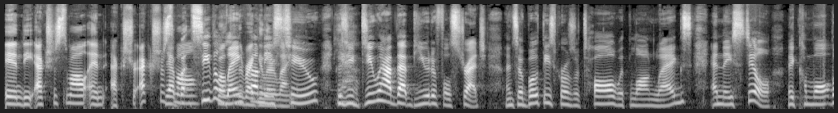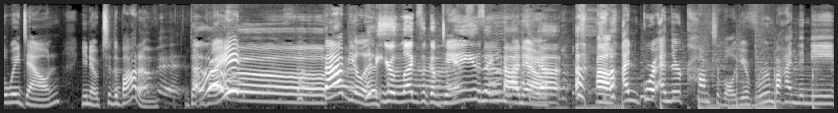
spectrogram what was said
in the extra small and extra, extra Yeah, small. but see the length on regular these length. two because you do have that beautiful stretch. And so both these girls are tall with long legs, and they still they come all the way down, you know, to the bottom. That- right? Oh. Fabulous. Look at your legs look amazing. I know. um, and and they're comfortable. You have room behind the knee.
